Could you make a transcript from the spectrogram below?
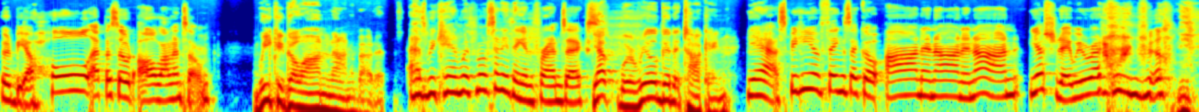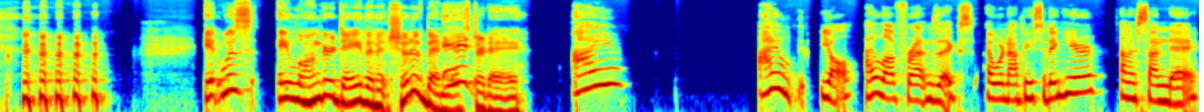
it would be a whole episode all on its own, We could go on and on about it. as we can with most anything in forensics. Yep, we're real good at talking. Yeah. Speaking of things that go on and on and on, yesterday we were at Hortonville. It was a longer day than it should have been yesterday. I, I, y'all, I love forensics. I would not be sitting here on a Sunday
